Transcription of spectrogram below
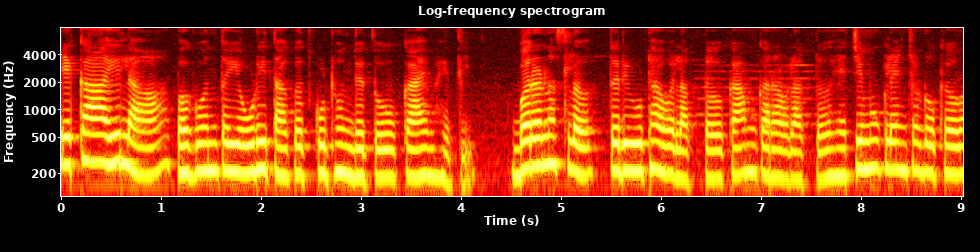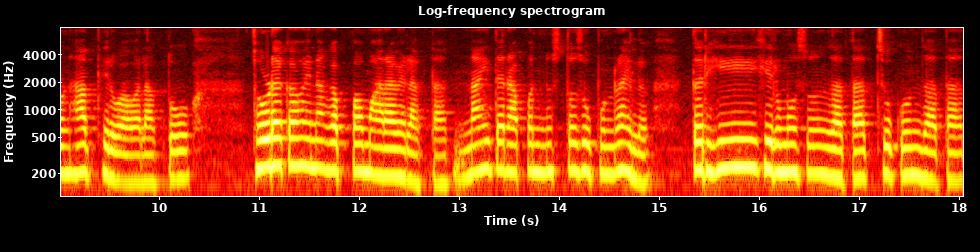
एका आईला भगवंत एवढी ताकद कुठून देतो काय माहिती? बरं नसलं तरी उठावं लागतं काम करावं लागतं ह्या चिमुकल्यांच्या डोक्यावरून हात फिरवावा लागतो. थोड्या का होईना गप्पा माराव्या लागतात. नाहीतर आपण नुसतं झोपून राहिलं तर ही हिरमसून जातात चुकून जातात.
